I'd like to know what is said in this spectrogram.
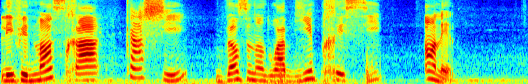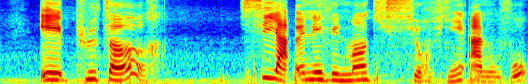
L'événement sera caché dans un endroit bien précis en elle. Et plus tard, s'il y a un événement qui survient à nouveau,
